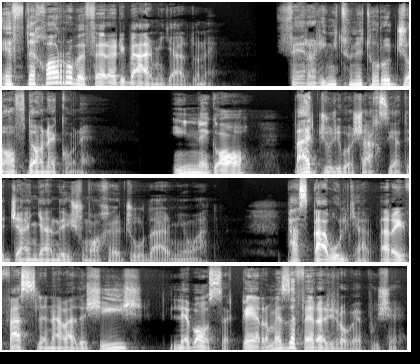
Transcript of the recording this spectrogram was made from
افتخار رو به فراری برمیگردونه. فراری می‌تونه تو رو جاودانه کنه. این نگاه بد جوری با شخصیت جنگنده شماخر جور در میومد پس قبول کرد برای فصل 96 لباس قرمز فراری رو بپوشه.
